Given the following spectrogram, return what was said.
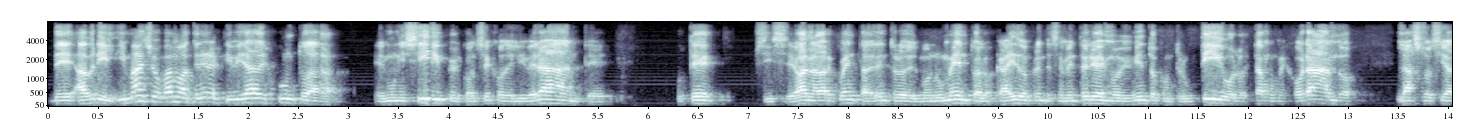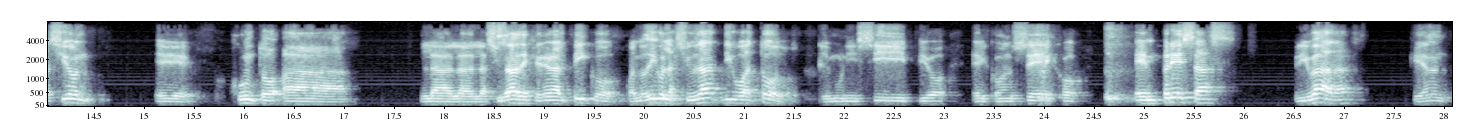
de abril y mayo vamos a tener actividades junto a el municipio, el Consejo Deliberante, Usted, si se van a dar cuenta, dentro del monumento a los caídos frente al cementerio hay movimiento constructivo, lo estamos mejorando. La asociación, eh, junto a la, ciudad de General Pico, cuando digo la ciudad, digo a todos, el municipio, el consejo, empresas privadas que han,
